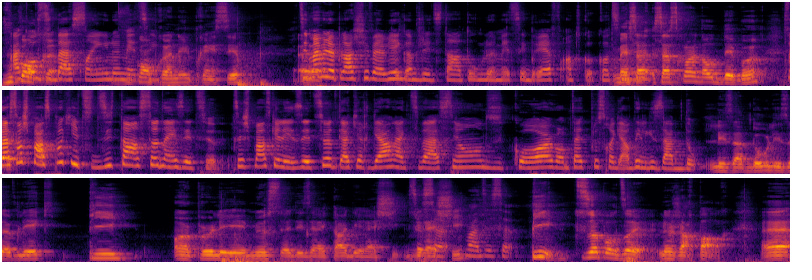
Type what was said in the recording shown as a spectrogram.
vous, à cause compre- du bassin, là, vous mais sais. comprenez le principe. C'est Euh, même le plancher pelvien, comme je l'ai dit tantôt, là, mais sais, bref, en tout cas, continue. Mais ça, ça sera un autre débat. De toute façon, je pense pas qu'ils étudient tant ça dans les études. Tu sais, je pense que les études, quand ils regardent l'activation du corps, vont peut-être plus regarder les abdos. les abdos, les obliques, puis un peu les muscles des érecteurs des rachis, du C'est rachis. Ouais, c'est ça. Puis, tout ça pour dire, là je repars. Euh,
